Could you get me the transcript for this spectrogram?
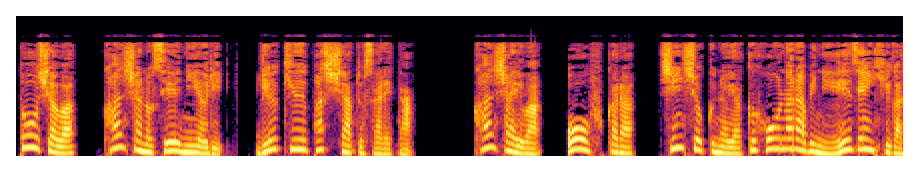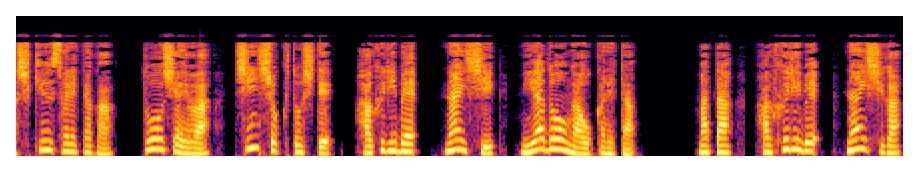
当社は、感謝のせいにより、琉球パッシャとされた。感謝へは、王府から、神職の薬法並びに永前費が支給されたが、当社へは、神職として、ハフリベ、ないし、宮銅が置かれた。また、ハフリベ、ないしが、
